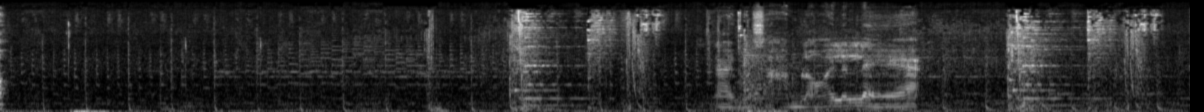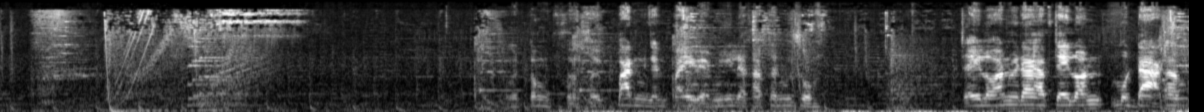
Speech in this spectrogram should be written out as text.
ได้มาสามร้อยแล้วแหละ ต้องค่อยๆปั้นกันไปแบบนี้แหละครับ ท่านผู้ชม ใจร้อนไม่ได้ครับ ใจร้อนหมดดากครับ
